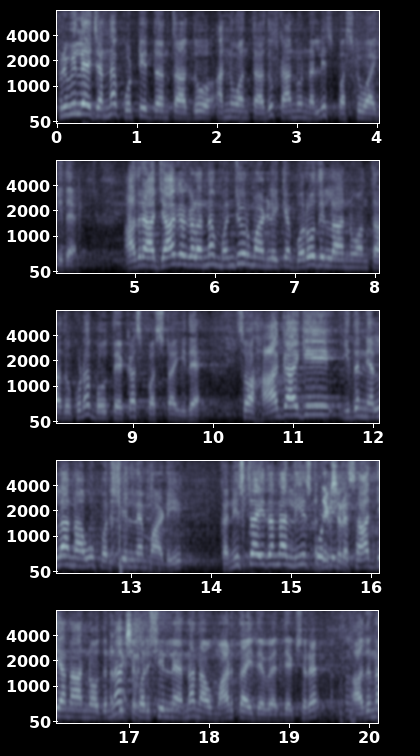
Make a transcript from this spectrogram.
ಪ್ರಿವಿಲೇಜ್ ಅನ್ನ ಕೊಟ್ಟಿದ್ದಂತಹದ್ದು ಅನ್ನುವಂತಹದ್ದು ಕಾನೂನಲ್ಲಿ ಸ್ಪಷ್ಟವಾಗಿದೆ. ಆದರೆ ಆ ಜಾಗಗಳನ್ನು ಮಂಜೂರು ಮಾಡಲಿಕ್ಕೆ ಬರೋದಿಲ್ಲ ಅನ್ನುವಂಥದ್ದು ಕೂಡ ಬಹುತೇಕ ಸ್ಪಷ್ಟ ಇದೆ. ಸೊ ಹಾಗಾಗಿ ಇದನ್ನೆಲ್ಲ ನಾವು ಪರಿಶೀಲನೆ ಮಾಡಿ ಕನಿಷ್ಠ ಇದನ್ನ ಲೀಸ್ ಕೊಡ್ಲಿಕ್ಕೆ ಸಾಧ್ಯನಾ ಅನ್ನೋದನ್ನ. ಪರಿಶೀಲನೆಯನ್ನ ನಾವು ಮಾಡ್ತಾ ಇದ್ದೇವೆ ಅಧ್ಯಕ್ಷರೇ. ಅದನ್ನ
